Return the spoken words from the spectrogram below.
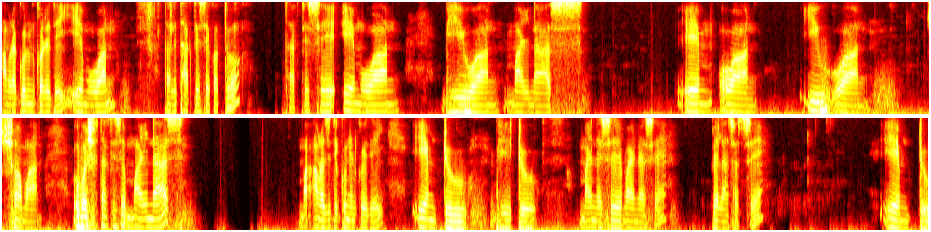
আমরা গুণন করে দেই এম ওয়ান তাহলে থাকতেছে কত? থাকতেছে M one V one minus M one U one সমান। অবশ্যই থাকতেছে মাইনাস আমরা যদি গুণন করে দিই এম টু ভি টু মাইনাসে মাইনাসে প্লাস হচ্ছে এম টু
